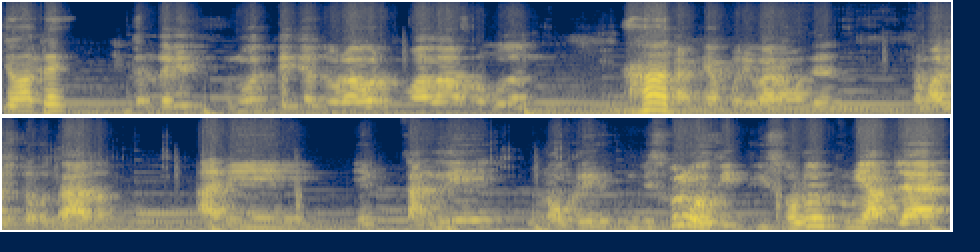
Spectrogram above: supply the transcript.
तेव्हा काय? गुणवत्तेच्या जोरावर तुम्हाला प्रबोधन हा. परिवारामध्ये समाविष्ट होता आलं. आणि एक चांगली नोकरी तुमची सुरू होती. ती सोडून तुम्ही आपल्या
